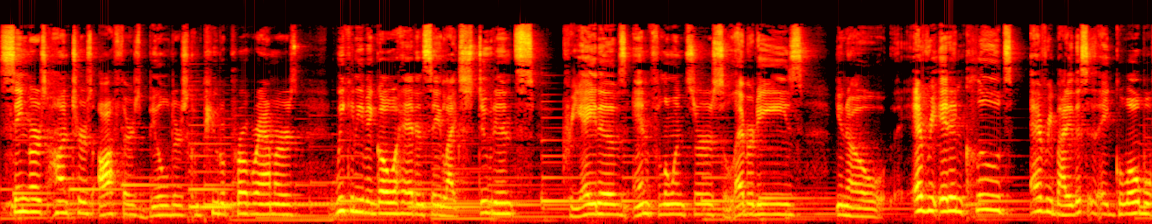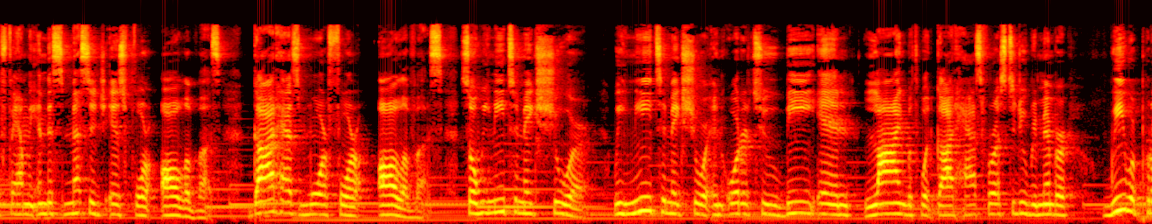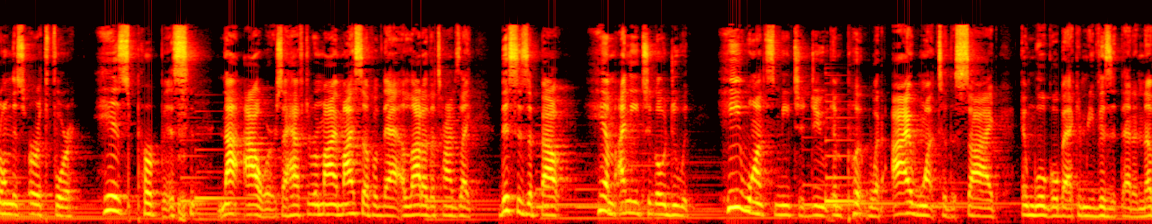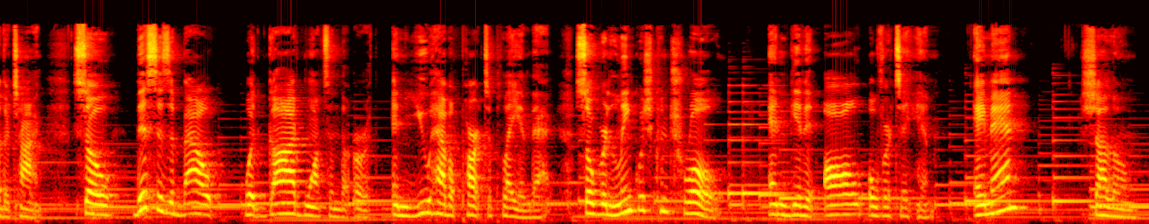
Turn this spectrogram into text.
singers, hunters, authors, builders, computer programmers. We can even go ahead and say, like, students, creatives, influencers, celebrities, you know, every it includes everybody. This is a global family and this message is for all of us. God has more for all of us. So we need to make sure we need to make sure in order to be in line with what God has for us to do. Remember, we were put on this earth for his purpose, not ours. I have to remind myself of that a lot of the times like this is about him. I need to go do what he wants me to do and put what I want to the side and we'll go back and revisit that another time. So, this is about what God wants in the earth, and you have a part to play in that. So relinquish control and give it all over to Him. Amen. Shalom.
